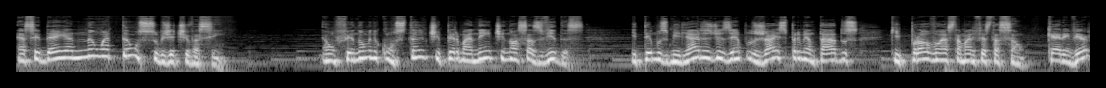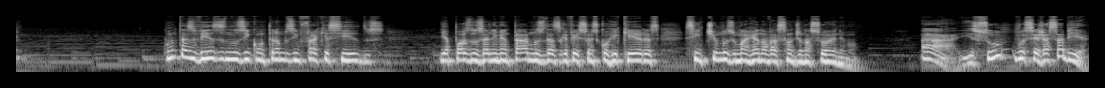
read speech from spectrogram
Essa ideia não é tão subjetiva assim. É um fenômeno constante e permanente em nossas vidas, e temos milhares de exemplos já experimentados que provam esta manifestação. Querem ver? Quantas vezes nos encontramos enfraquecidos, e após nos alimentarmos das refeições corriqueiras, sentimos uma renovação de nosso ânimo. Ah, isso você já sabia.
